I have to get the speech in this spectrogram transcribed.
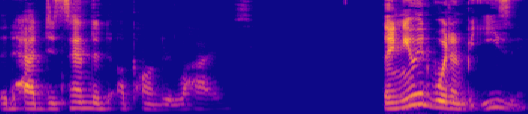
that had descended upon their lives. They knew it wouldn't be easy.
